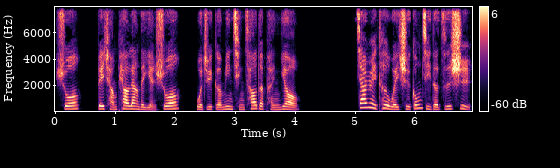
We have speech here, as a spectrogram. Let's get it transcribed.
说：“非常漂亮的演说，我具革命情操的朋友。”加瑞特维持攻击的姿势。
